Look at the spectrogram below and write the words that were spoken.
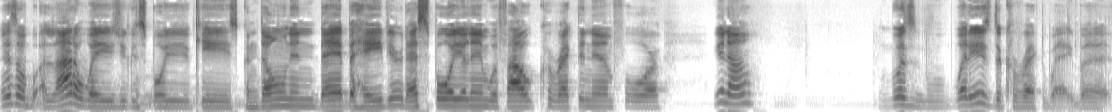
There's a, a lot of ways you can spoil your kids. Condoning bad behavior, that's spoiling without correcting them for, you know, what's what is the correct way. But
